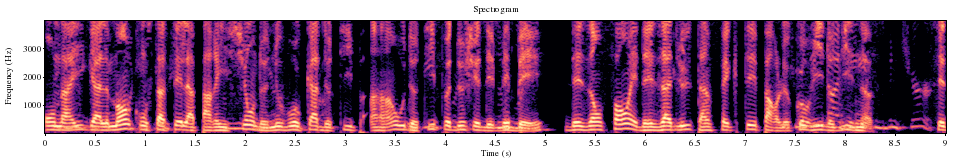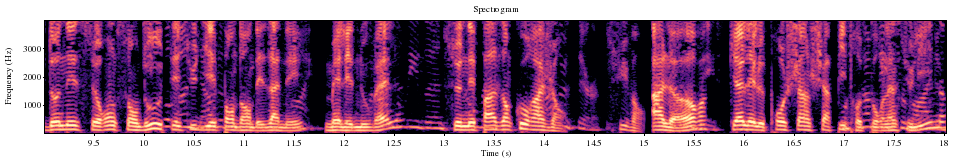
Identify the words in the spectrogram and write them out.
On a également constaté l'apparition de nouveaux cas de type 1 ou de type 2 chez des bébés, des enfants et des adultes infectés par le Covid-19. Ces données seront sans doute étudiées pendant des années, mais les nouvelles Ce n'est pas encourageant. Suivant. Alors, quel est le prochain chapitre pour l'insuline?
